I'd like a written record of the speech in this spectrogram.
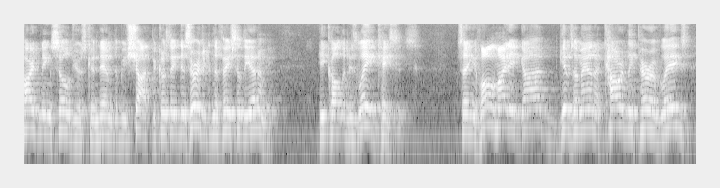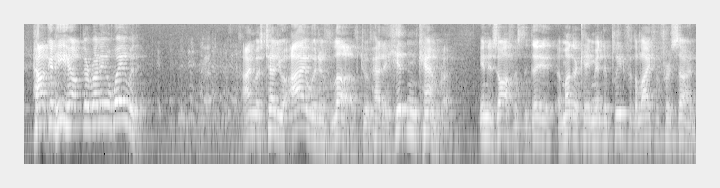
pardoning soldiers condemned to be shot because they deserted in the face of the enemy. He called them his leg cases, saying, If Almighty God gives a man a cowardly pair of legs, how can he help their running away with it? I must tell you, I would have loved to have had a hidden camera in his office the day a mother came in to plead for the life of her son,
